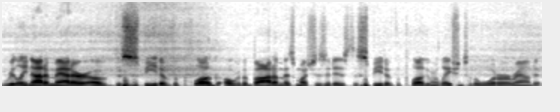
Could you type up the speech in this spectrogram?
really not a matter of the speed of the plug over the bottom as much as it is the speed of the plug in relation to the water around it.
